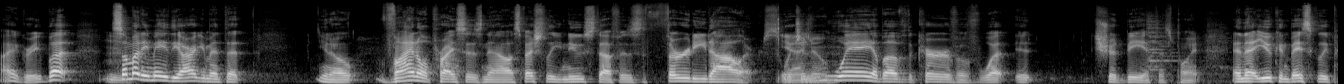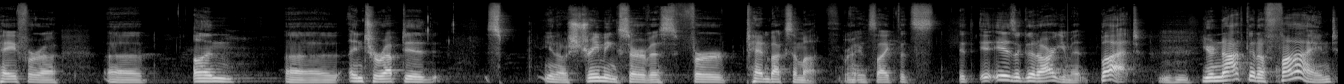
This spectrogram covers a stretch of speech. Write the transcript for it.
I agree. But Mm. somebody made the argument that you know vinyl prices now, especially new stuff, is thirty dollars, Yeah, which is way above the curve of what it should be at this point, and that you can basically pay for a, a un uh, you know streaming service for 10 bucks a month Right. and it's like that's it, it is a good argument but Mm-hmm. you're not going to find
